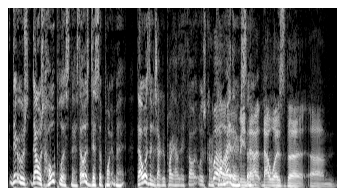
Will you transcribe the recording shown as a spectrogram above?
There was, that was hopelessness. That was disappointment. That wasn't exactly probably how they felt it was going to Well, come either. I mean so. that that was the um,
